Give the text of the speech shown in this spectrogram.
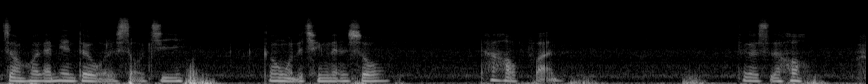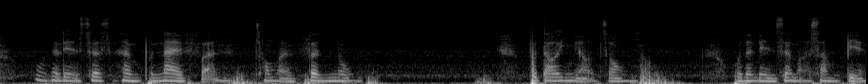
转回来面对我的手机，跟我的情人说，他好烦。这个时候，我的脸色是很不耐烦，充满愤怒。不到一秒钟，我的脸色马上变。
